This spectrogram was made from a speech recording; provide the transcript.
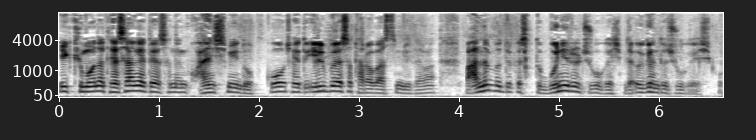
이 규모나 대상에 대해서는 관심이 높고 저희도 일부에서 다뤄봤습니다만 많은 분들께서 또 문의를 주고 계십니다. 의견도 주고 계시고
